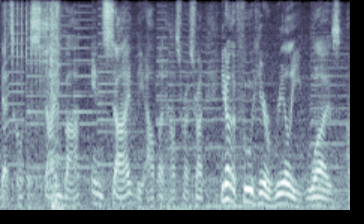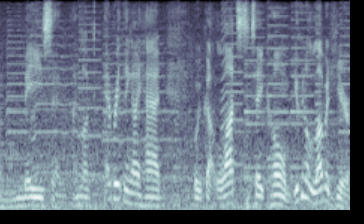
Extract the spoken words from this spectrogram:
That's called the Steinbach inside the Alpenhaus restaurant. You know, the food here really was amazing. I loved everything I had. We've got lots to take home. You're going to love it here.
